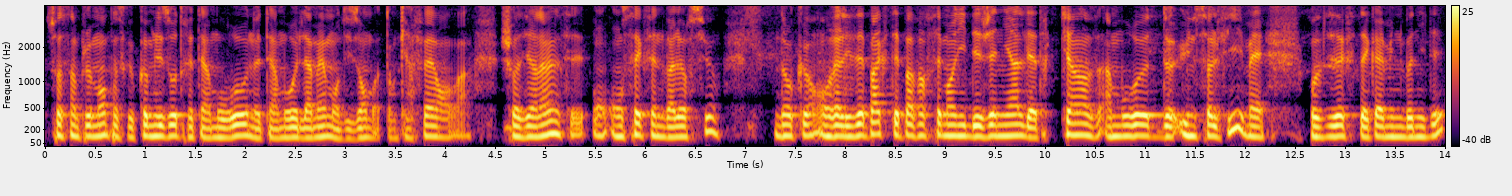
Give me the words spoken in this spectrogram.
soit simplement parce que, comme les autres étaient amoureux, on était amoureux de la même en disant, tant qu'à faire, on va choisir la même. On, on sait que c'est une valeur sûre. Donc on réalisait pas que c'était pas forcément une idée géniale d'être 15 amoureux d'une seule fille, mais on se disait que c'était quand même une bonne idée.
